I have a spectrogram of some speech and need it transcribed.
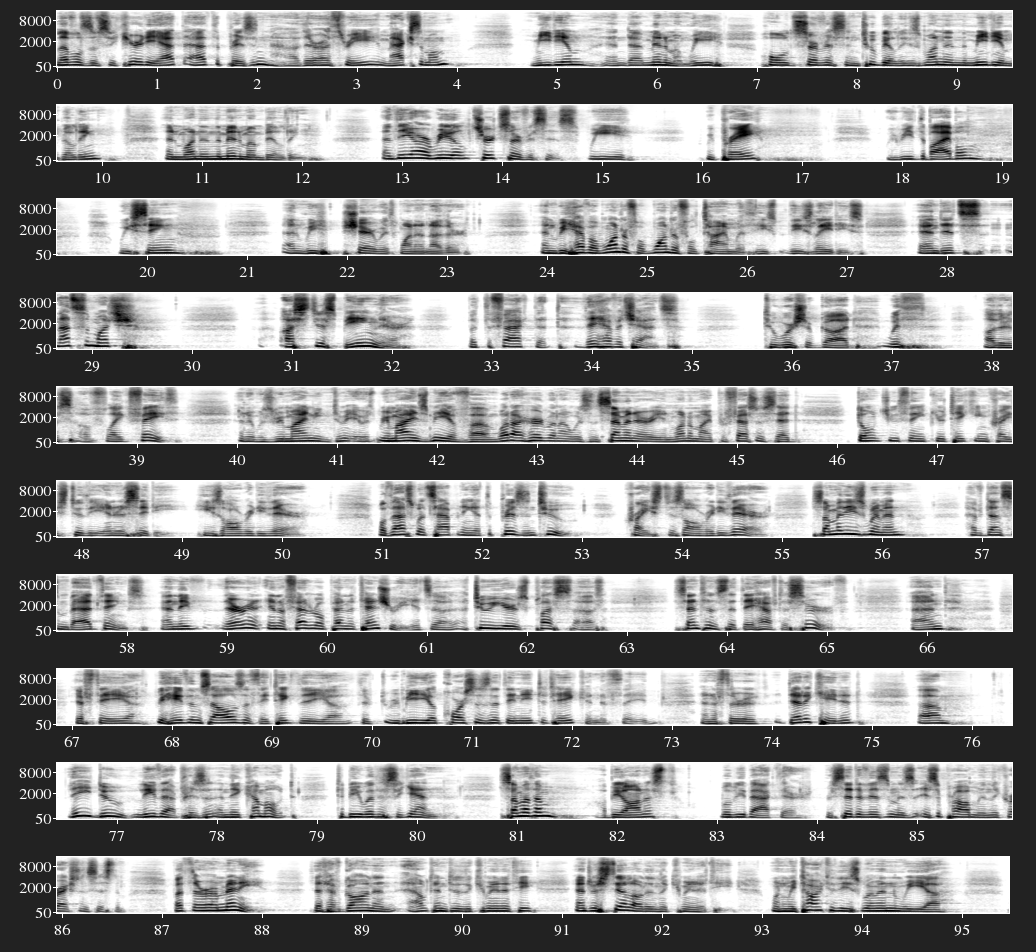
levels of security at, at the prison. Uh, there are three maximum, medium, and uh, minimum. We hold service in two buildings one in the medium building and one in the minimum building. And they are real church services. We, we pray, we read the Bible, we sing, and we share with one another. And we have a wonderful, wonderful time with these, these ladies. And it's not so much us just being there, but the fact that they have a chance to worship God with others of like faith and it was reminding to me it reminds me of um, what i heard when i was in seminary and one of my professors said don't you think you're taking christ to the inner city? He's already there. Well that's what's happening at the prison too. Christ is already there. Some of these women have done some bad things and they've, they're in a federal penitentiary. It's a, a two years plus uh, sentence that they have to serve. And if they uh, behave themselves, if they take the, uh, the remedial courses that they need to take, and if, they, and if they're dedicated, um, they do leave that prison and they come out to be with us again. Some of them, I'll be honest, will be back there. Recidivism is, is a problem in the correction system. But there are many that have gone and out into the community and are still out in the community. When we talk to these women, we, uh,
